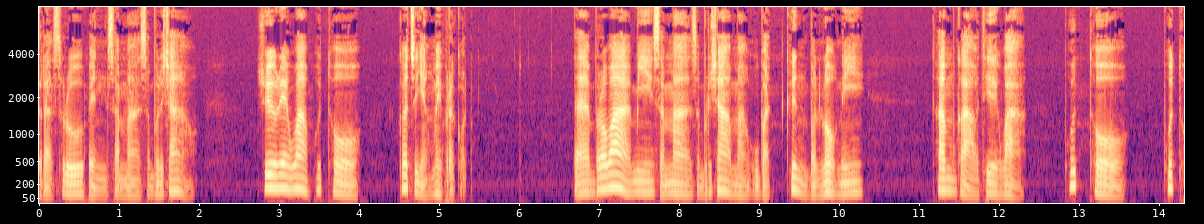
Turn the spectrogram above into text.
ตรัสรู้เป็นสัมมาสัมพุทธเจ้า ชื่อเรียกว่าพุทโธก็จะยังไม่ปรากฏ แต่เพราะว่ามีสัมมาสัมพุทธเจ้ามาอุบัติขึ้นบนโลกนี้คำกล่าวที่เรียกว่า พุทโธ พุทโธ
